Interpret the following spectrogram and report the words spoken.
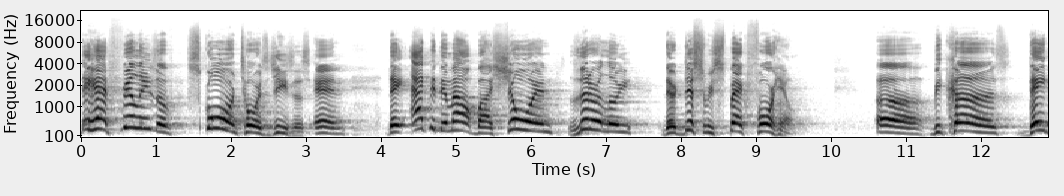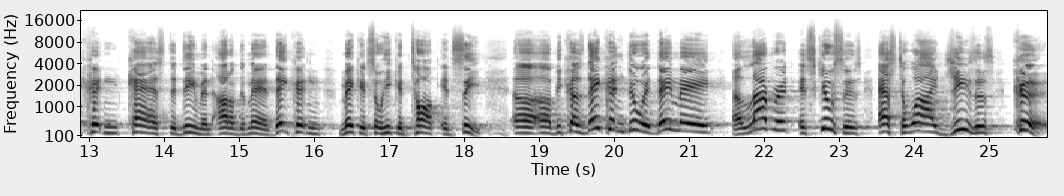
They had feelings of scorn towards Jesus, and They acted them out by showing literally their disrespect for him uh, because they couldn't cast the demon out of the man. They couldn't make it so he could talk and see. Uh, uh, because they couldn't do it, they made elaborate excuses as to why Jesus could.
